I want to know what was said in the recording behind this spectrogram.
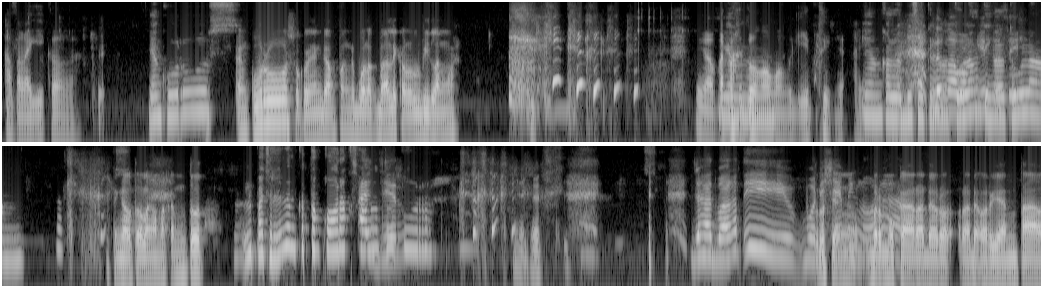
apalagi kok. Yang kurus. yang kurus pokoknya yang gampang dibolak-balik kalau lu bilang mah Nggak pernah Yang- gue ngomong begitu ya. Yang kalau bisa tinggal tulang, gitu tinggal sih. tulang. tinggal tulang sama kentut Lu pacaran sama ketengkorak sama aduh. Jahat banget ih body terus yang shaming lu bermuka orang. rada ro- rada oriental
